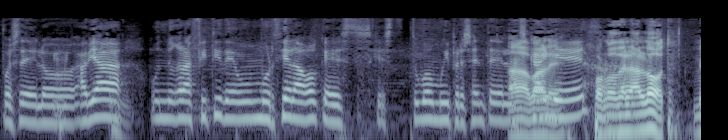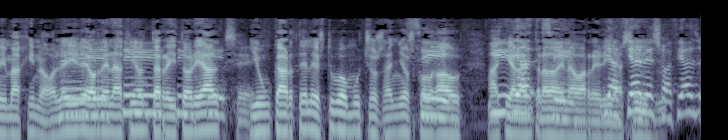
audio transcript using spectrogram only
Pues de lo, había un graffiti de un murciélago que, es, que estuvo muy presente en las Ah, vale. calles. Por lo de la LOT, me imagino. Ley de Eh, ordenación sí, territorial sí, sí. y un cartel estuvo muchos años Sí, colgado aquí y a la entrada de Navarrería. Y hacían sí. eso, hacían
